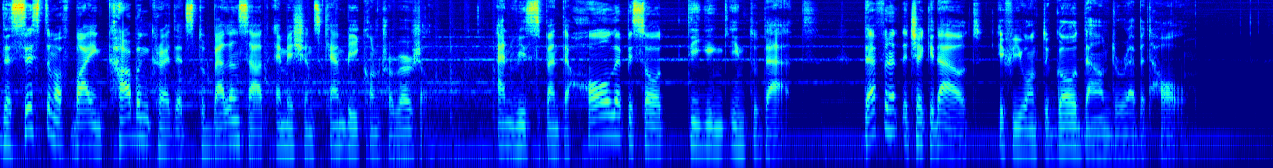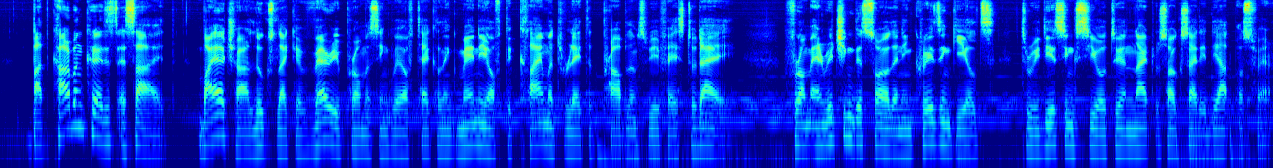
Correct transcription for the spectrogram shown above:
The system of buying carbon credits to balance out emissions can be controversial and we spent a whole episode digging into that. Definitely check it out if you want to go down the rabbit hole. But carbon credits aside, biochar looks like a very promising way of tackling many of the climate related problems we face today. From enriching the soil and increasing yields to reducing CO2 and nitrous oxide in the atmosphere,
